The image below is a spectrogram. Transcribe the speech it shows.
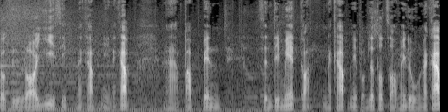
ก็คือ 120 นะครับนี่นะครับอ่าปรับเป็นเซนติเมตรก่อนนะครับนี่ผมจะทดสอบให้ดูนะครับ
